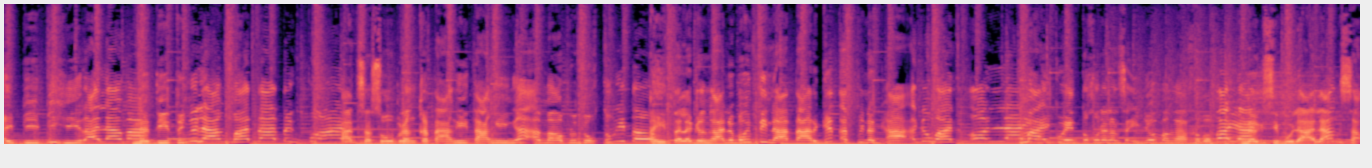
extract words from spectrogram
ay bibihira lamang. Na dito nyo lang matatagpuan. At sa sobrang katangi-tangi nga ang mga produktong ito ay talaga nga namang tinatarget at pinag-aagawan online. Maikwento ko na lang sa inyo mga kababayan. Nagsimula lang sa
